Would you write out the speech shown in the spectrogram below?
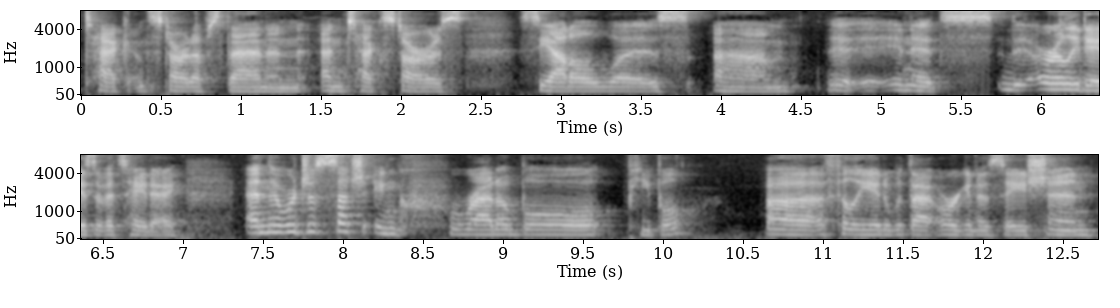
tech and startups then, and and Techstars Seattle was um, in its the early days of its heyday. and there were just such incredible people uh, affiliated with that organization,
